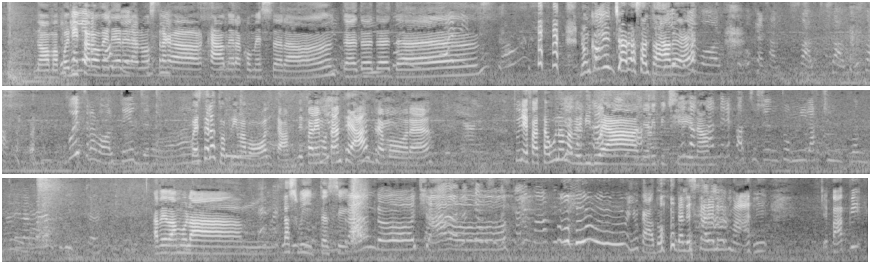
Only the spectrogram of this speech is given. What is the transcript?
No, ma poi Perché vi farò vedere la nostra camera come sarà. Da da da da. Non cominciare a saltare, eh. Ok, salto, salto, salto, salto. Voi tre volte, io zero. eh. Questa è la tua prima volta. Ne faremo tante altre, amore. Tu ne hai fatta una ma avevi due anni, eri Io piccina. grande ne faccio 100.051. Avevamo la, la suite, sì. Grando, ciao. Io cado dalle scale normali. C'è papi.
